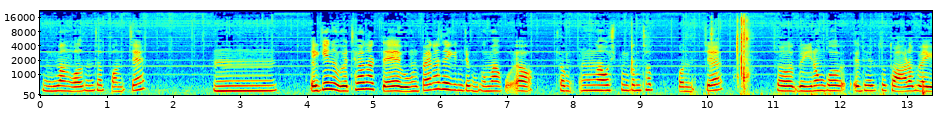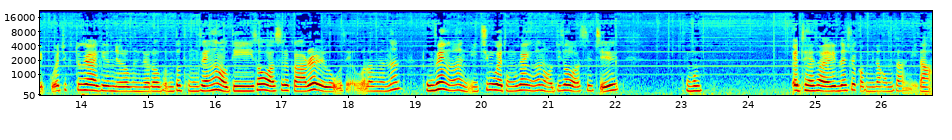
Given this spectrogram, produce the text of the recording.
궁금한 것은 첫 번째, 음, 아기는 왜 태어날 때 몸이 빨간색인지 궁금하고요. 적응하고 싶은 건 첫 번째, 저도 이런 거에 대해서 더 알아봐야겠고요. 책두개 알기는 여러분, 여러분도 동생은 어디서 왔을까를 읽어보세요. 그러면은 동생은, 이 친구의 동생은 어디서 왔을지 궁금에 대해서 알게 되실 겁니다. 감사합니다.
